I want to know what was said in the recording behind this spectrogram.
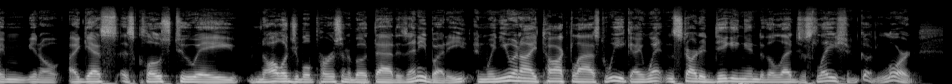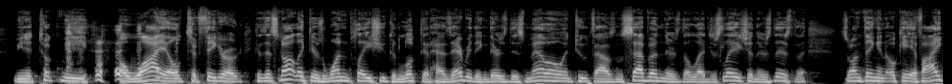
I'm you know I guess as close to a knowledgeable person about that as anybody. And when you and I talked last week, I went and started digging into the legislation. Good lord, mean, it took me a while to figure out because it's not like there's one place you can look that has everything. There's this memo in 2007, there's the legislation, there's this. The, so I'm thinking, okay, if I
